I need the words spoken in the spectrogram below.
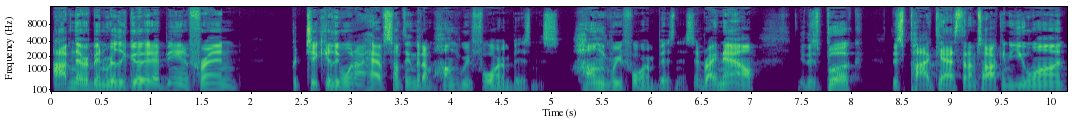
I've never been really good at being a friend, particularly when I have something that I'm hungry for in business. Hungry for in business. And right now, this book, this podcast that I'm talking to you on,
